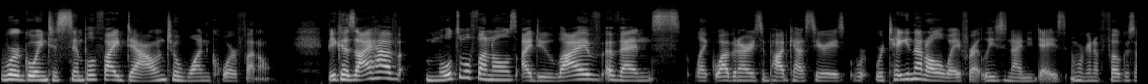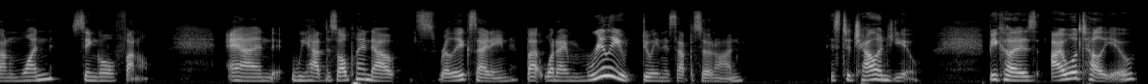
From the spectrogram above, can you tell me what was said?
we're going to simplify down to one core funnel because I have multiple funnels. I do live events like webinars and podcast series. We're, we're taking that all away for at least 90 days and we're going to focus on one single funnel. And we have this all planned out. It's really exciting. But what I'm really doing this episode on is to challenge you because I will tell you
